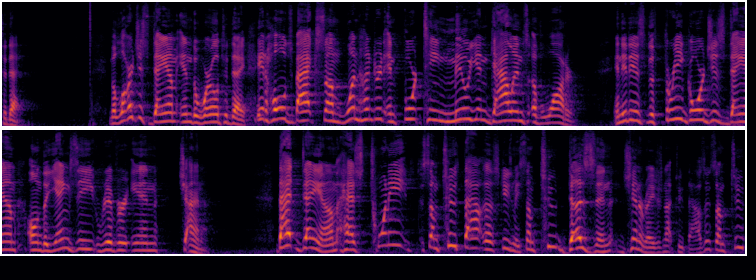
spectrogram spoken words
today? The largest dam in the world today. It holds back some 114 million gallons of water. And it is the Three Gorges Dam on the Yangtze River in China. That dam has 20, some 2,000, uh, excuse me, some two dozen generators, not 2,000, some two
